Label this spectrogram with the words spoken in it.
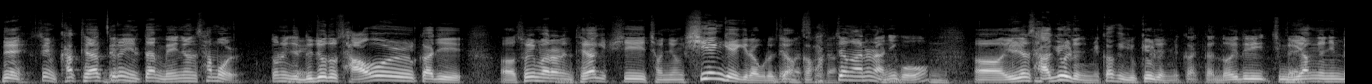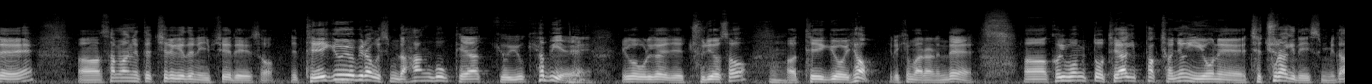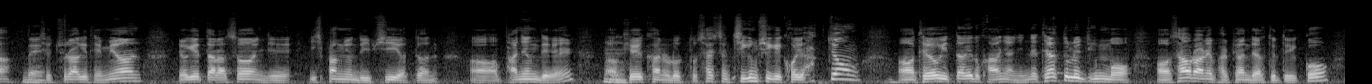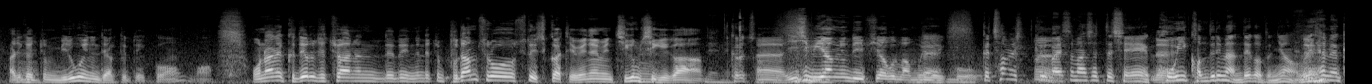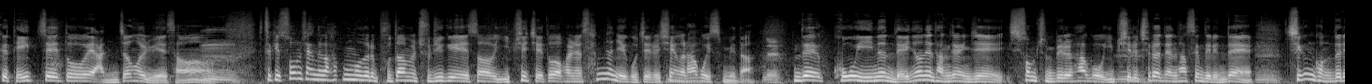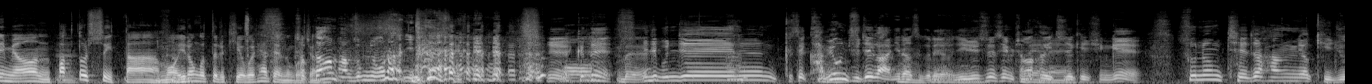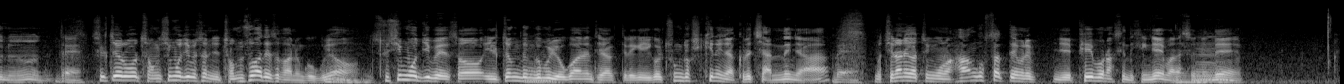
네, 선생님 각 대학들은 일단 매년 3월 또는 이제 네. 늦어도 4월까지 어, 소위 말하는 대학 입시 전형 시행 계획이라고 그러죠. 네, 그러니까. 확정안은 아니고 음. 어, 1년 4개월 전입니까? 그게 6개월 전입니까? 그러니까 너희들이 지금 네. 2학년인데 어, 3학년 때 치르게 되는 입시에 대해서 대교협이라고 있습니다. 한국대학교육협의회. 네. 이거 우리가 이제 줄여서 어, 대교협 이렇게 말하는데 어, 거기 보면 또 대학 입학 전형위원회에 제출하게 돼 있습니다. 네. 제출하게 되면 여기에 따라서 이제 20학년도 입시 어떤 어, 반영될 어, 음. 계획안으로 또 사실상 지금 시기에 거의 확정 어, 되어 있다 해도 과언이 아닌데 대학들로 지금 뭐 어, 4월 안에 발표한 대학들도 있고 아직까지 좀 미루고 있는 대학들도 있고 뭐 원안을 그대로 제출하는 데도 있는데 좀 부담스러울 수도 있을 것 같아요. 왜냐하면 지금 시기가 네네. 그렇죠. 예, 22학년도 입시하고 맞물려 네. 있고 그 처음에 그 네. 말씀하셨듯이 네. 고의 건드리면 안 되거든요. 왜냐하면 그 대입 제도의 안정을 위해서 음. 특히 수험생들과 학부모들의 부담을 줄이기 위해서 입시 제도와 관련 3년 예고제를 시행을 하고 있습니다. 네. 근데 고2는 내년에 당장 이제 시험 준비를 하고 입시를 치러야 되는 학생들인데 음. 지금 건드리면 빡돌 수 있다. 뭐 이런 것들을 기억을 해야 되는 거죠. 적당한 방송용은 아닌데. 예, 뭐, 근데 네. 이제 문제는 글쎄 가벼운 주제가 아니라서 그래요. 이제 윤수 선생님 정확하게 네네. 지적해 주신 게 수능 최저 학력 기준은 네. 실제로 정시 모집에서 이제 점수화돼서 가는 거고요. 수시 모집에서 일정 등급을 요구하는 대학들에게 이걸 충족시키느냐 그렇지 않느냐. 네. 뭐 지난해 같은 경우는 한국사 때문에 이제 피해 본 학생들 굉장히 많았었는데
